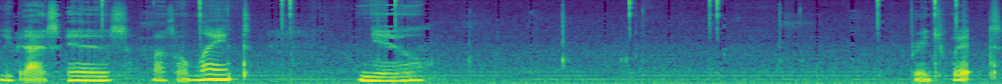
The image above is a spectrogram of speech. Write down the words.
Leave it as is. Muzzle length. New. bridge width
